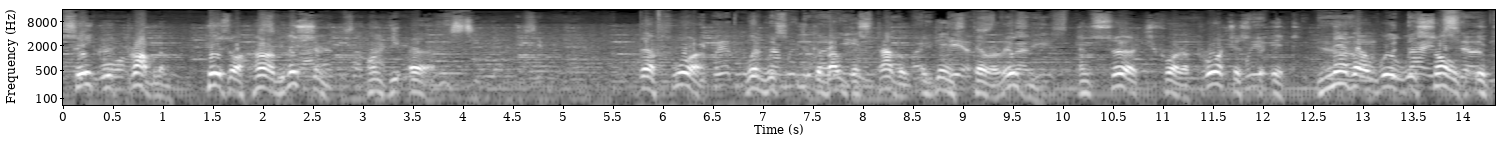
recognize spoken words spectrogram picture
sacred problem, his or her mission on the earth. Therefore, when we speak about the struggle against terrorism and search for approaches to it, never will we solve it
